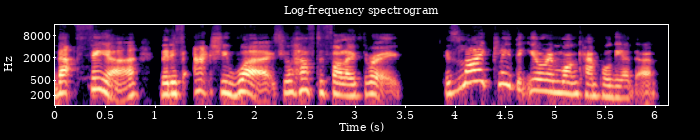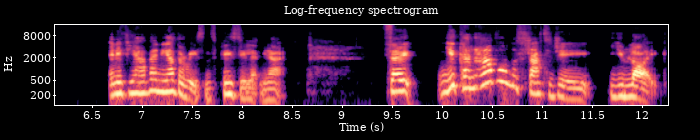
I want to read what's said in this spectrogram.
That fear that if it actually works, you'll have to follow through. It's likely that you're in one camp or the other. And if you have any other reasons, please do let me know. So you can have all the strategy you like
